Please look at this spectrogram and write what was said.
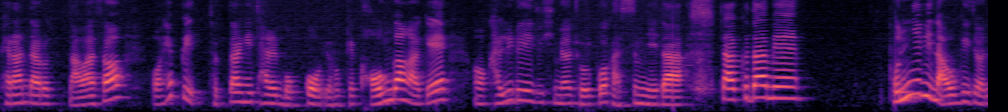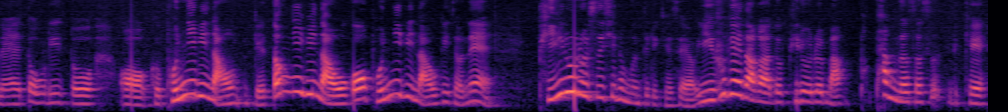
베란다로 나와서 어, 햇빛 적당히 잘 먹고 이렇게 건강하게 어, 관리를 해주시면 좋을 것 같습니다. 자, 그 다음에 본잎이 나오기 전에 또 우리 또 어 그 본잎이 나온 이렇게 떡잎이 나오고 본잎이 나오기 전에 비료를 쓰시는 분들이 계세요. 이 흙에다가도 비료를 막 팍팍 넣어서 이렇게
